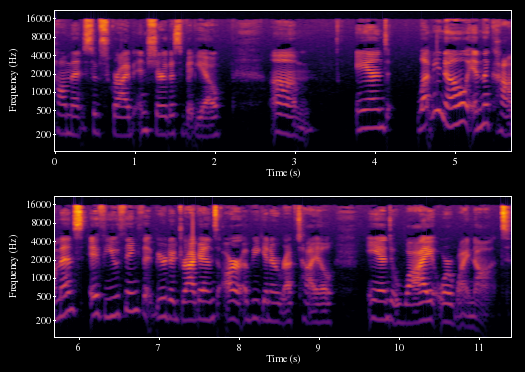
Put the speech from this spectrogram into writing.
comment, subscribe, and share this video. Um, and let me know in the comments if you think that bearded dragons are a beginner reptile and why or why not.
